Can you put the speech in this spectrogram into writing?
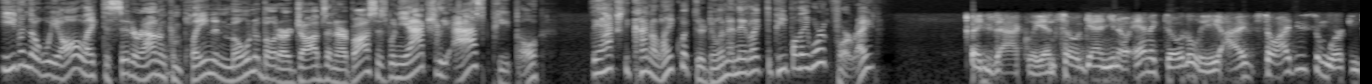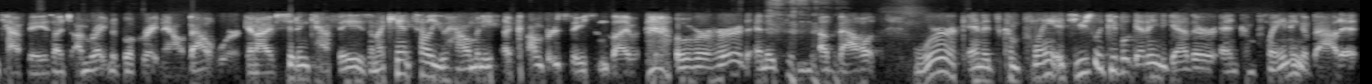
even though we all like to sit around and complain and moan about our jobs and our bosses, when you actually ask people, they actually kind of like what they're doing and they like the people they work for, right? Exactly. And so again, you know, anecdotally, I so I do some work in cafes. I, am writing a book right now about work, and I've sit in cafes, and I can't tell you how many conversations I've overheard, and it's about work, and it's complain. It's usually people getting together and complaining about it.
